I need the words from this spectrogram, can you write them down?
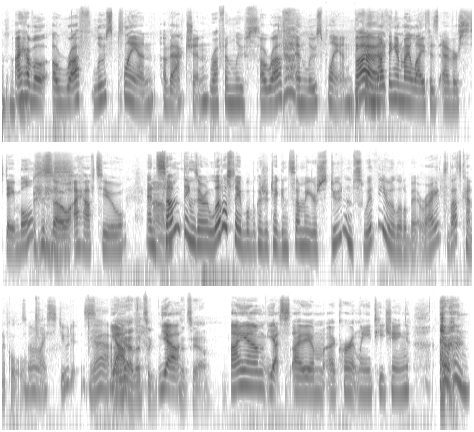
I have a, a rough, loose plan of action. Rough and loose. A rough and loose plan. Because But- nothing in my life is ever stable. So I have to. And um, some things are a little stable because you're taking some of your students with you a little bit, right? So that's kind of cool. Some of my students. Yeah. Oh, Yeah. yeah, that's a Yeah. That's yeah. I am, yes, I am uh, currently teaching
